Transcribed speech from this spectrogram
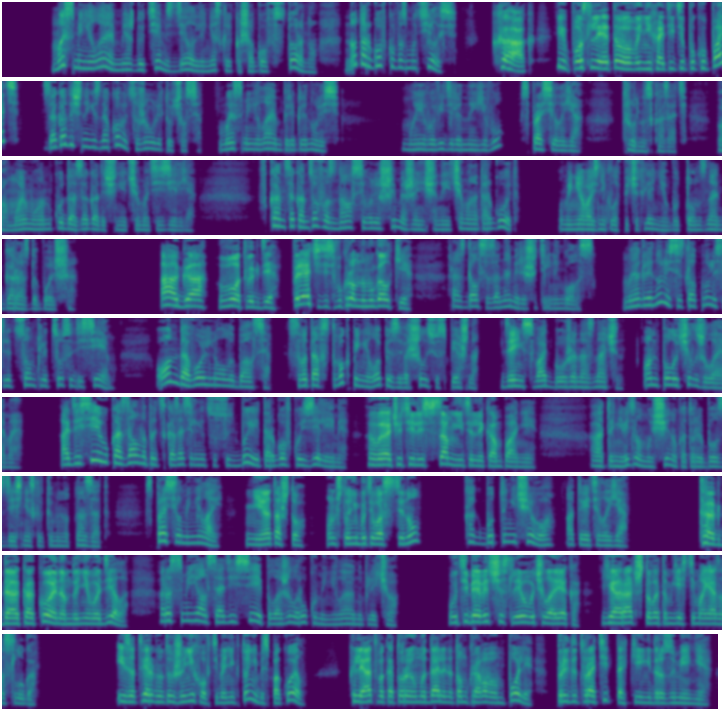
Мы с Минилаем между тем сделали несколько шагов в сторону, но торговка возмутилась. «Как? И после этого вы не хотите покупать?» Загадочный незнакомец уже улетучился. Мы с Минилаем переглянулись. «Мы его видели наяву?» — спросила я. Трудно сказать. По-моему, он куда загадочнее, чем эти зелья. В конце концов, он знал всего лишь имя женщины и чем она торгует. У меня возникло впечатление, будто он знает гораздо больше. «Ага, вот вы где! Прячетесь в укромном уголке!» — раздался за нами решительный голос. Мы оглянулись и столкнулись лицом к лицу с Одиссеем. Он довольно улыбался. Сватовство к Пенелопе завершилось успешно. День свадьбы уже назначен. Он получил желаемое. Одиссей указал на предсказательницу судьбы и торговку зельями. «Вы очутились в сомнительной компании». «А ты не видел мужчину, который был здесь несколько минут назад?» — спросил Минилай. «Нет, а что? Он что-нибудь у вас стянул?» «Как будто ничего», — ответила я. «Тогда какое нам до него дело?» — рассмеялся Одиссей и положил руку Менелаю на плечо. «У тебя ведь счастливого человека. Я рад, что в этом есть и моя заслуга. Из отвергнутых женихов тебя никто не беспокоил? Клятва, которую мы дали на том кровавом поле, предотвратит такие недоразумения.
